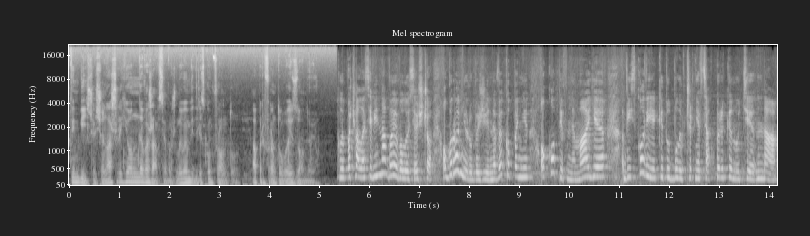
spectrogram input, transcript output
Тим більше, що наш регіон не вважався важливим відрізком фронту, а прифронтовою зоною. Коли почалася війна, виявилося, що оборонні рубежі не викопані, окопів немає. Військові, які тут були в Чернівцях, перекинуті на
